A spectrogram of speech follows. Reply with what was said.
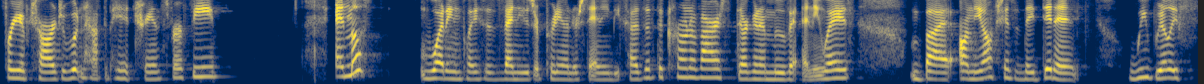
free of charge. We wouldn't have to pay a transfer fee. And most wedding places, venues are pretty understanding because of the coronavirus. They're going to move it anyways. But on the off chance that they didn't, we really f-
